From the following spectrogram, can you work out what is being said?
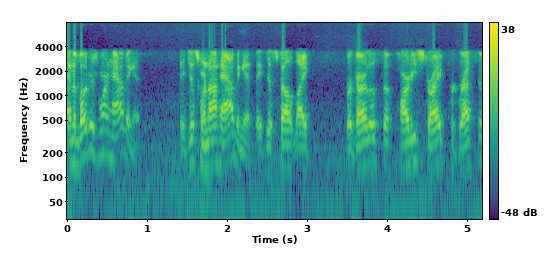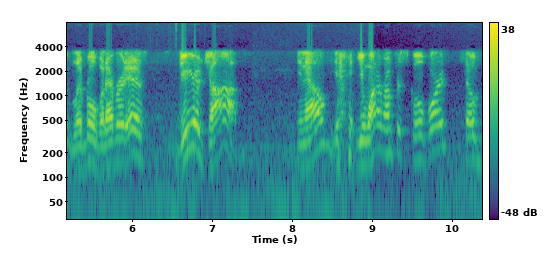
And the voters weren't having it. They just were not having it. They just felt like, regardless of party stripe, progressive, liberal, whatever it is, do your job. You know, you want to run for school board, so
